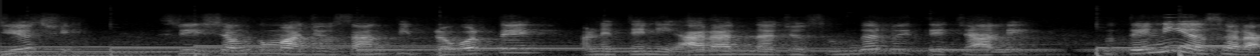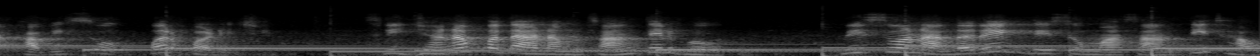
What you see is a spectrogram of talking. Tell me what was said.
પૂજ્ય છે. શ્રી શંખમાં જો શાંતિ પ્રવર્તે અને તેની આરાધના જો સુંદર રીતે ચાલે, તો તેની અસર આખા વિશ્વ ઉપર પડે છે. શ્રી જનપદાનમ શાંતિર્ભવતું વિશ્વના દરેક દેશોમાં શાંતિ થાવ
